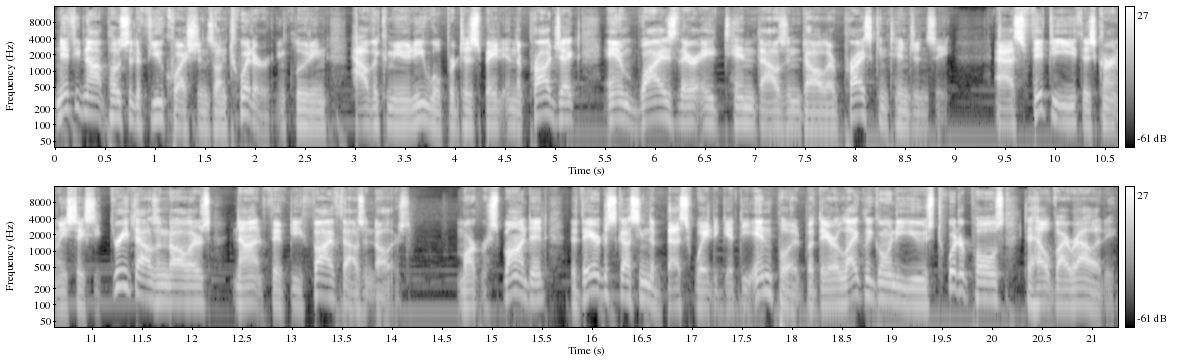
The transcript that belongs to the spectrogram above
Nifty Not posted a few questions on Twitter, including how the community will participate in the project and why is there a $10,000 price contingency, as 50 ETH is currently $63,000, not $55,000. Marc responded that they are discussing the best way to get the input, but they are likely going to use Twitter polls to help virality.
